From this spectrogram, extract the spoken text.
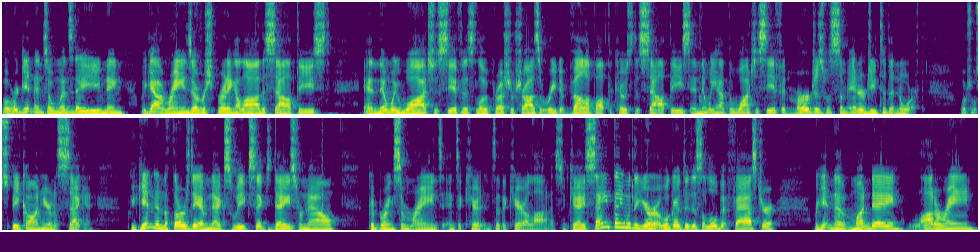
But we're getting into Wednesday evening. We got rains overspreading a lot of the southeast. And then we watch to see if this low pressure tries to redevelop off the coast of the southeast. And then we have to watch to see if it merges with some energy to the north, which we'll speak on here in a second. We're getting into Thursday of next week, six days from now could bring some rains into into the Carolinas. Okay, same thing with the Euro. We'll go through this a little bit faster. We're getting to Monday, a lot of rain.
